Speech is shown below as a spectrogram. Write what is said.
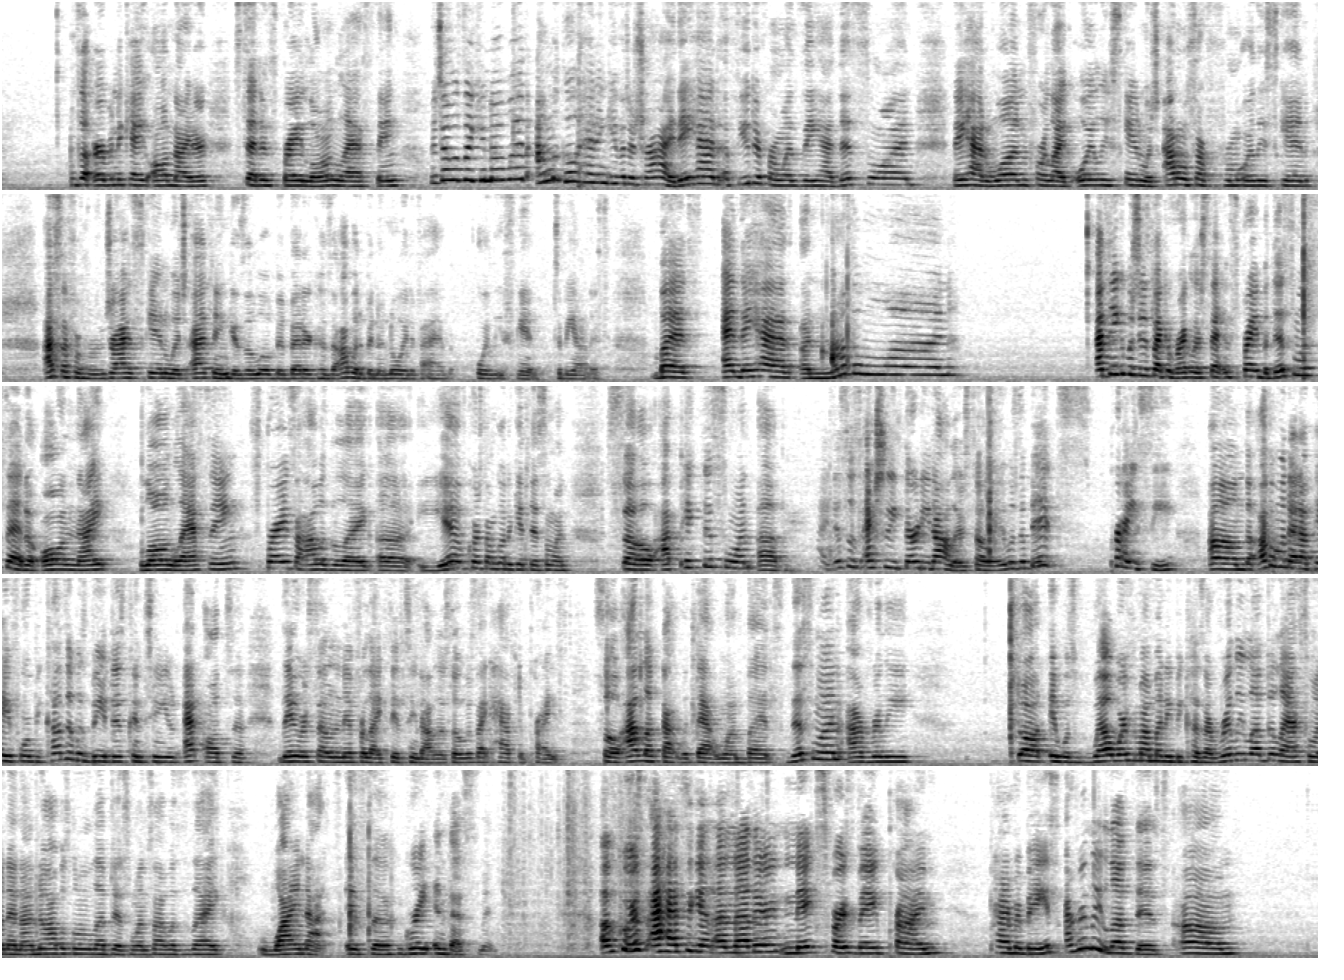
the Urban Decay All Nighter Set and Spray Long Lasting, which I was like, you know what? I'm going to go ahead and give it a try. They had a few different ones. They had this one. They had one for like oily skin, which I don't suffer from oily skin. I suffer from dry skin, which I think is a little bit better because I would have been annoyed if I had oily skin, to be honest. But, and they had another one. I think it was just like a regular setting spray, but this one said all night long lasting spray. So I was like, uh, yeah, of course I'm going to get this one. So I picked this one up. This was actually $30. So it was a bit pricey. Um, the other one that I paid for, because it was being discontinued at Ulta, they were selling it for like $15. So it was like half the price. So I lucked out with that one. But this one, I really thought it was well worth my money because I really loved the last one and I know I was going to love this one. So I was like, why not? It's a great investment. Of course, I had to get another NYX First Babe Prime Primer Base. I really love this. Um,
